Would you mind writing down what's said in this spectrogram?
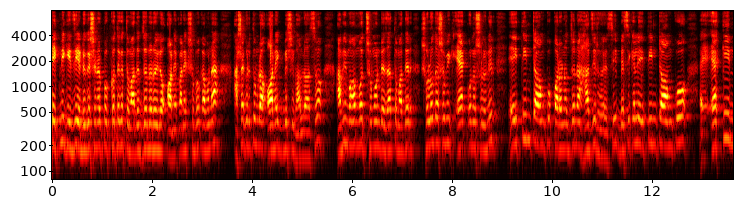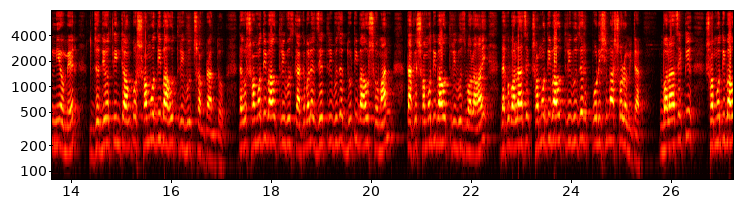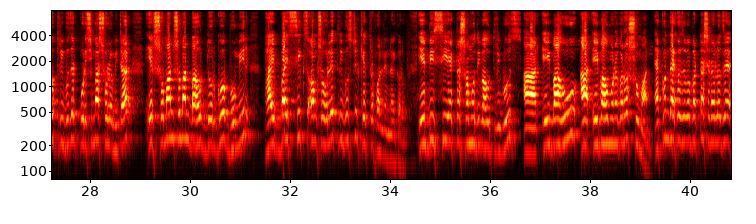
Technique easy এডুকেশনের পক্ষ থেকে তোমাদের জন্য রইল অনেক অনেক শুভকামনা। আশা করি তোমরা অনেক বেশি ভালো আছো। আমি মোহাম্মদ সুমন রেজা, তোমাদের ষোলো দশমিক এক অনুশীলনীর এই তিনটা অঙ্ক করানোর জন্য হাজির হয়েছি। বেসিক্যালি এই তিনটা অঙ্ক একই নিয়মের, যদিও তিনটা অঙ্ক সমদ্বিবাহু ত্রিভুজ সংক্রান্ত। দেখো, সমদ্বিবাহু ত্রিভুজ কাকে বলে? যে ত্রিভুজের দুটি বাহু সমান, তাকে সমদ্বিবাহু ত্রিভুজ বলা হয়। দেখো, বলা আছে সমদ্বিবাহু ত্রিভুজের পরিসীমা ষোলো মিটার। বলা আছে একটি সমদ্বিবাহু ত্রিভুজের পরিসীমা ষোলো মিটার। এর সমান সমান বাহুর দৈর্ঘ্য ভূমির ফাইভ বাই সিক্স অংশ হলে ত্রিভুজটির ক্ষেত্রফল নির্ণয় করো। এ সি একটা সমদ্বিবাহু ত্রিভুজ আর এই বাহু আর এই বাহু মনে করো সমান। এখন দেখো যে ব্যাপারটা, সেটা হলো যে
